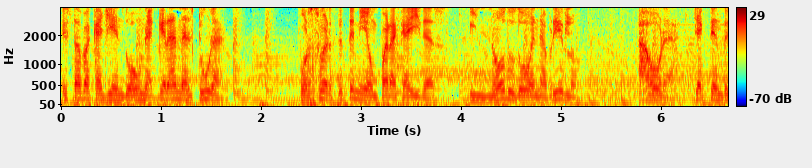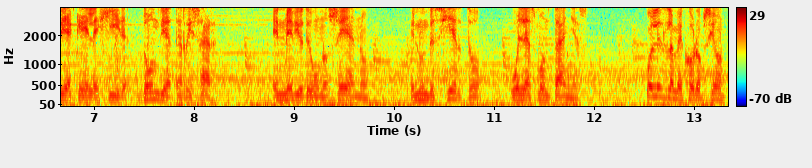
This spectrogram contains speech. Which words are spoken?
Estaba cayendo a una gran altura. Por suerte tenía un paracaídas y no dudó en abrirlo. Ahora, Jack tendría que elegir dónde aterrizar. En medio de un océano, en un desierto o en las montañas. ¿Cuál es la mejor opción?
